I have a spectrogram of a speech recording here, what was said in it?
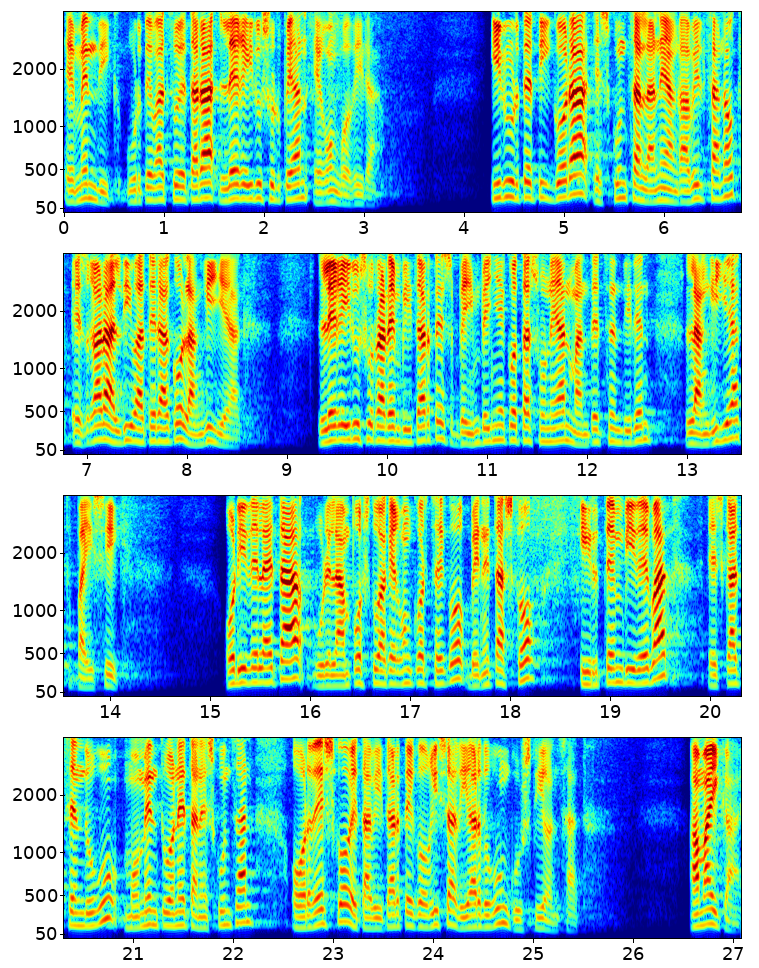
hemendik urte batzuetara lege iruzurpean egongo dira. Hiru urtetik gora hezkuntzan lanean gabiltzanok ez gara aldi baterako langileak. Lege iruzurraren bitartez behinbeinekotasunean mantetzen diren langileak baizik. Hori dela eta gure lanpostuak egonkortzeko benetazko irtenbide bat eskatzen dugu momentu honetan hezkuntzan ordezko eta bitarteko gisa diar dugun guztiontzat. Amaika,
